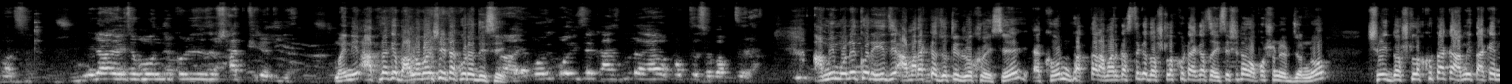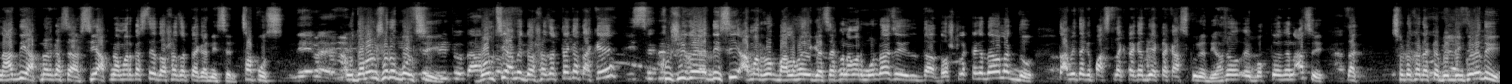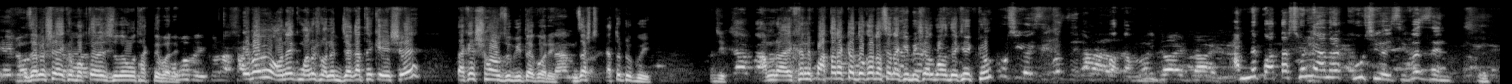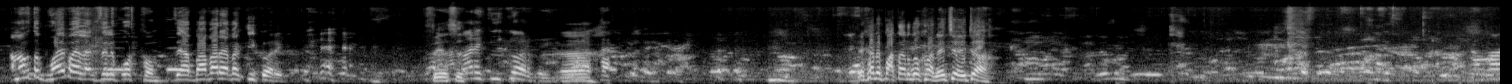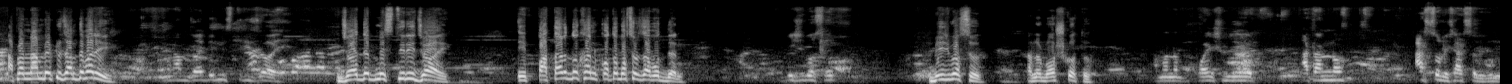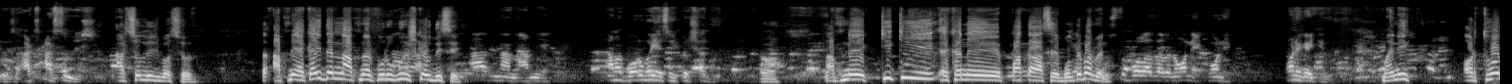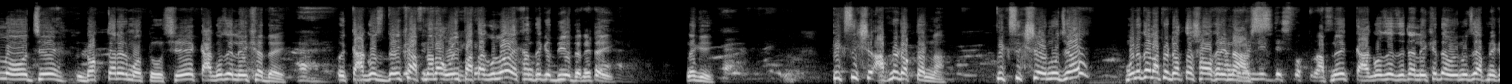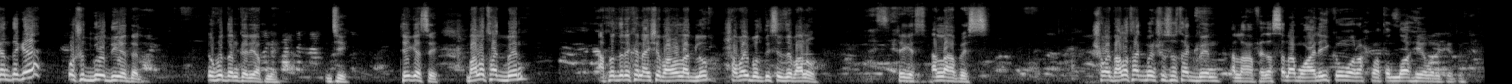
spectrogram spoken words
করছে মানে আপনাকে ভালোবাসে এটা করে দিছে? আমি মনে করি যে আমার একটা জটিল রোগ হয়েছে। এখন ডাক্তার আমার কাছ থেকে দশ লক্ষ টাকা চাইছে সেটা অপারেশনের জন্য। সেই দশ লক্ষ টাকা আমি তাকে না দিয়ে আপনার কাছে আসছি আপনি আমার কাছ থেকে দশ হাজার টাকা নিচ্ছেন। সাপোজ উদাহরণস্বরূপ বলছি বলছি আমি দশ হাজার টাকা তাকে খুশি করে দিছি আমার রোগ ভালো হয়ে গেছে এখন আমার মনে হয় যে দশ লাখ টাকা দেওয়া লাগতো? তো আমি তাকে পাঁচ লাখ টাকা দিয়ে একটা কাজ করে দিই। হয়তো এই বক্তব্য এখানে আছে। ছোটখাটো একটা বিল্ডিং করে দিই যেন সে এখানে বক্তব্য সুন্দর থাকতে পারে। এভাবে অনেক মানুষ অনেক জায়গা থেকে এসে তাকে সহযোগিতা করে। জাস্ট এতটুকুই। জি। আমরা এখানে পাতার একটা দোকান আছে নাকি? বিশাল বড় দেখি একটু। খুশি হয়েছি বুঝছেন? আমার কথা শুনলে আমরা খুশি হয়েছি বুঝছেন? আমাকে তো ভয় ভয় লাগছিল প্রথম যে বাবার আবার কি করে? কি করবে? এখানে পাতার দোকান এই এটা। আপনার নামটা একটু জানতে পারি? জয়দেব মিস্ত্রি জয়। জয়দেব মিস্ত্রি জয়। এই পাতার দোকান কত বছর যাবত দেন? বিশ বছর। বিশ বছর? আপনার বয়স কত? আমার বয়স হলো আটান্ন আটচল্লিশ আটচল্লিশ বলতেছে আটচল্লিশ। আটচল্লিশ বছর। তা আপনি একাই দেন না আপনার পুরোপুরুষ কেউ দিছে? না না আমি একাই। আমার বড় ভাই আছে ওইটার সাথে আপনি কি কি এখানে পাতা আছে বলতে পারবেন? তো বলা যাবে না অনেক অনেক অনেক আইটেম মানে অর্থ হলো যে ডক্টরের মতো সে কাগজে লেখা দেয়। হ্যাঁ, হ্যাঁ। ওই কাগজ দেখে আপনারা ওই পাতাগুলো এখান থেকে দিয়ে দেন এটাই। নাকি? প্রিসক্রিপশন আপনি ডক্টর না। প্রিসক্রিপশন অনুযায়ী মনে করেন আপনি ডক্টর সহকারী নার্স আপনি কাগজে যেটা লিখে দেয় ওই অনুযায়ী আপনি এখান থেকে ওষুধগুলো দিয়ে দেন। উপাদানকারী আপনি। জি। ঠিক আছে। ভালো থাকবেন। আপনাদের এখানে এসে ভালো লাগল। সবাই বলতেছে যে ভালো। ঠিক আছে। আল্লাহ হাফেজ। সবাই ভালো থাকবেন সুস্থ থাকবেন। আল্লাহ হাফেজ। আসসালামু আলাইকুম রহমতুল্লাহ বারকাতুহ।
